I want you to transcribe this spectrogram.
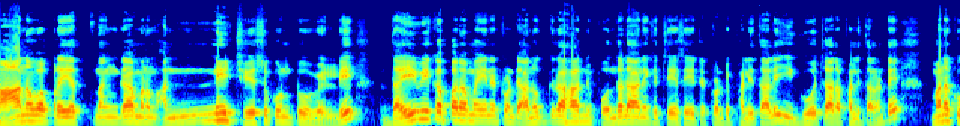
మానవ ప్రయత్నంగా మనం అన్నీ చేసుకుంటూ వెళ్ళి దైవికపరమైనటువంటి అనుగ్రహాన్ని పొందడానికి చేసేటటువంటి ఫలితాలు ఈ గోచార ఫలితాలు. అంటే మనకు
